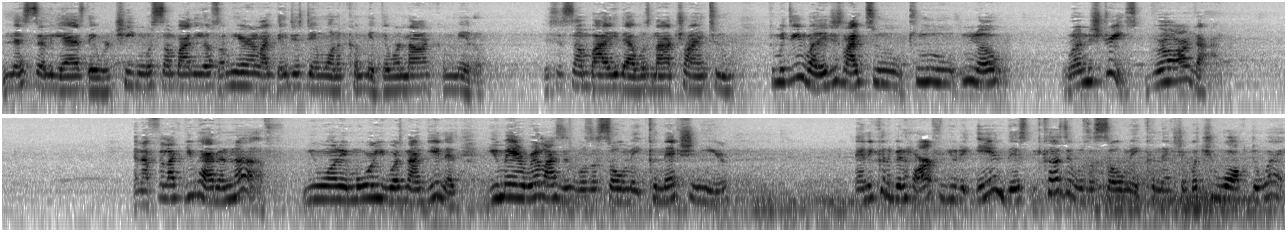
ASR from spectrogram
necessarily as they were cheating with somebody else. I'm hearing like they just didn't want to commit. They were non-committal. This is somebody that was not trying to commit to anybody. They just like to to you know run the streets, girl or guy. And I feel like you had enough. You wanted more, you was not getting it. You may have realized this was a soulmate connection here. And it could have been hard for you to end this because it was a soulmate connection, but you walked away.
